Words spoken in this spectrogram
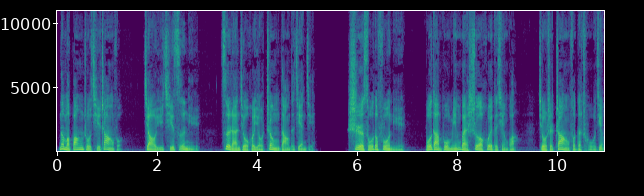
那么帮助其丈夫、教育其子女，自然就会有正当的见解。世俗的妇女不但不明白社会的情况，就是丈夫的处境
